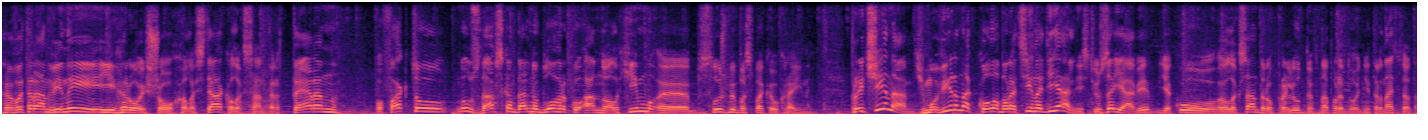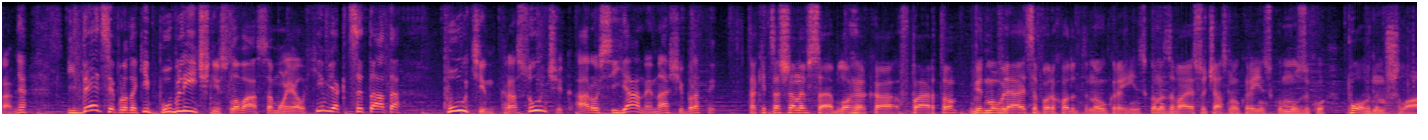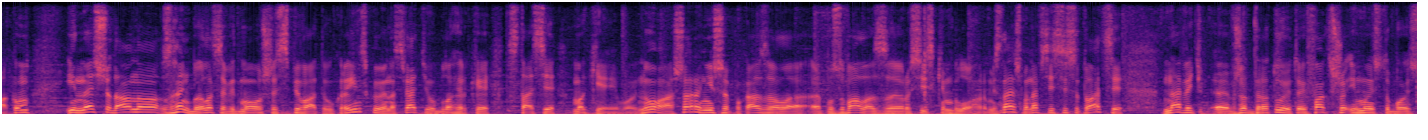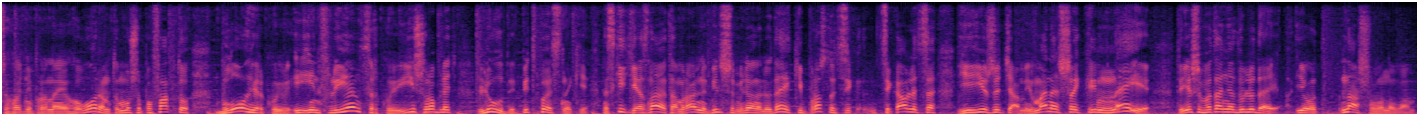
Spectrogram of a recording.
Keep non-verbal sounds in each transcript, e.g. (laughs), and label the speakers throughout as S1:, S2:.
S1: Ветеран війни і герой шоу Холостяк Олександр Терен по факту ну здав скандальну блогерку Анну Алхім е, Службі безпеки України. Причина ймовірна колабораційна діяльність у заяві, яку Олександр оприлюднив напередодні, 13 травня. Йдеться про такі публічні слова самої Алхім, як цитата Путін красунчик, а росіяни наші брати.
S2: Так і це ще не все. Блогерка вперто відмовляється переходити на українську, називає сучасну українську музику повним шлаком. І нещодавно зганьбилася, відмовившись співати українською на святі у блогерки Стасі Макеєвої. Ну а ще раніше показувала, е, позувала з російським блогером. І знаєш, мене всі ці ситуації навіть е, вже дратує той факт, що і ми з тобою сьогодні про неї говоримо, тому що по факту блогеркою і інфлюєнсеркою її ж роблять люди, підписники. Наскільки я знаю, там реально більше мільйона людей, які просто цікавляться її життям. І в мене ще крім неї, то є ще питання до людей. І от на що воно вам?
